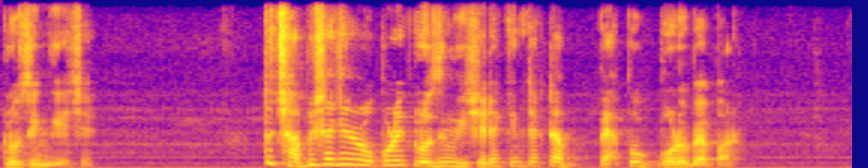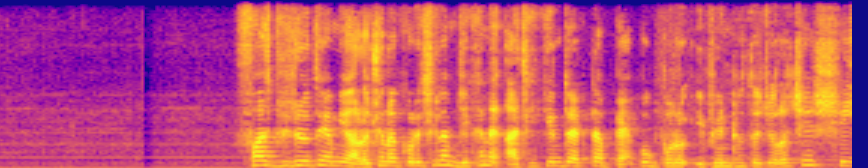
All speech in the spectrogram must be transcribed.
ক্লোজিং দিয়েছে। তো ছাব্বিশ হাজারের ওপরে ক্লোজিং দিয়েছে, এটা কিন্তু একটা ব্যাপক বড় ব্যাপার। ফার্স্ট ভিডিওতে আমি আলোচনা করেছিলাম যেখানে আজকে কিন্তু একটা ব্যাপক বড় ইভেন্ট হতে চলেছে। সেই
